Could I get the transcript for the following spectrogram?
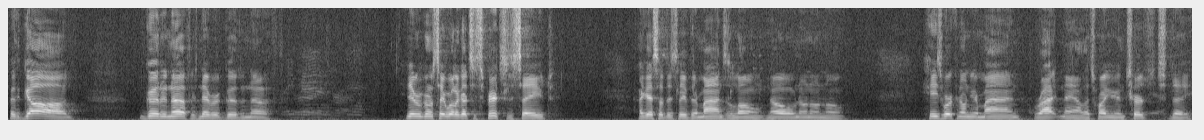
With God, good enough is never good enough. You're never going to say, Well, I got you spiritually saved. I guess I'll just leave their minds alone. No, no, no, no. He's working on your mind right now. That's why you're in church today.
